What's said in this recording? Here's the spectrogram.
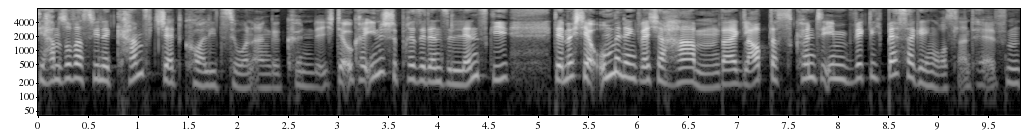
die haben sowas wie eine Kampfjet-Koalition angekündigt. Der ukrainische Präsident Zelensky, der möchte ja unbedingt welche haben, da er glaubt, das könnte ihm wirklich besser gegen Russland helfen.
